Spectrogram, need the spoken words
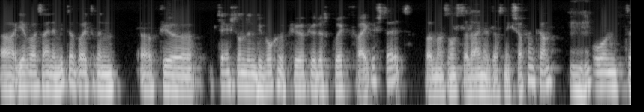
äh, jeweils eine Mitarbeiterin für zehn Stunden die Woche für, für das Projekt freigestellt, weil man sonst alleine das nicht schaffen kann. Mhm. Und äh,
